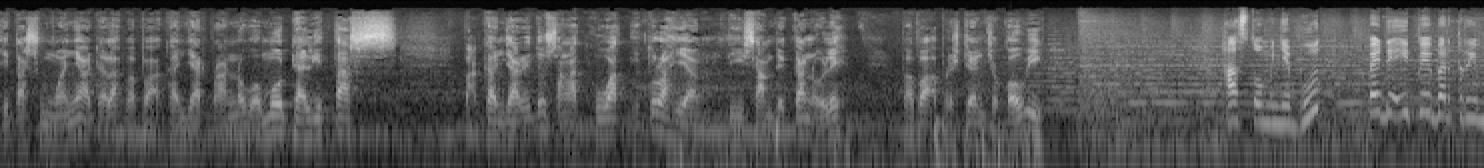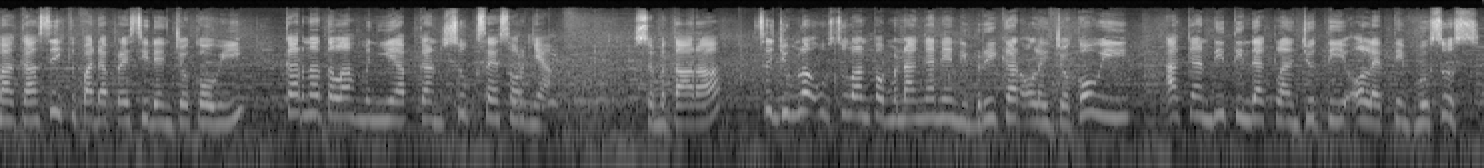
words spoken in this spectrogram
kita semuanya adalah Bapak Ganjar Pranowo. Modalitas Pak Ganjar itu sangat kuat, itulah yang disampaikan oleh Bapak Presiden Jokowi. Hasto menyebut PDIP berterima kasih kepada Presiden Jokowi karena telah menyiapkan suksesornya Sementara, sejumlah usulan pemenangan yang diberikan oleh Jokowi akan ditindaklanjuti oleh tim khusus.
